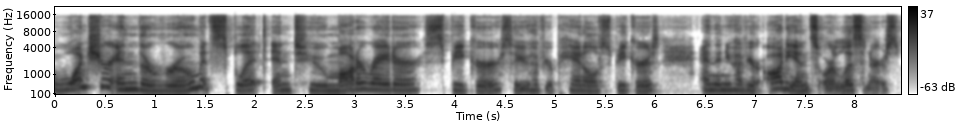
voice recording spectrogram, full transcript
once you're in the room, it's split into moderator, speaker. So you have your panel of speakers, and then you have your audience or listeners.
